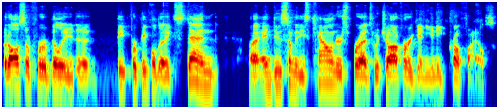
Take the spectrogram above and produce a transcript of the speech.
but also for ability to for people to extend uh, and do some of these calendar spreads, which offer again unique profiles.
